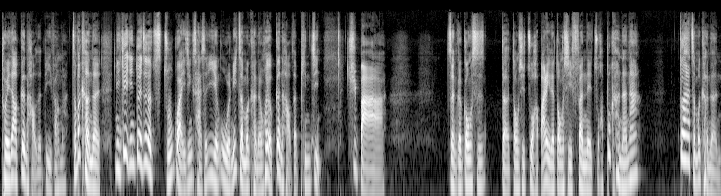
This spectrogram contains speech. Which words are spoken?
推到更好的地方吗？怎么可能？你就已经对这个主管已经产生厌恶了，你怎么可能会有更好的拼劲去把整个公司？的东西做好，把你的东西分内做好，不可能啊！对啊，怎么可能？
